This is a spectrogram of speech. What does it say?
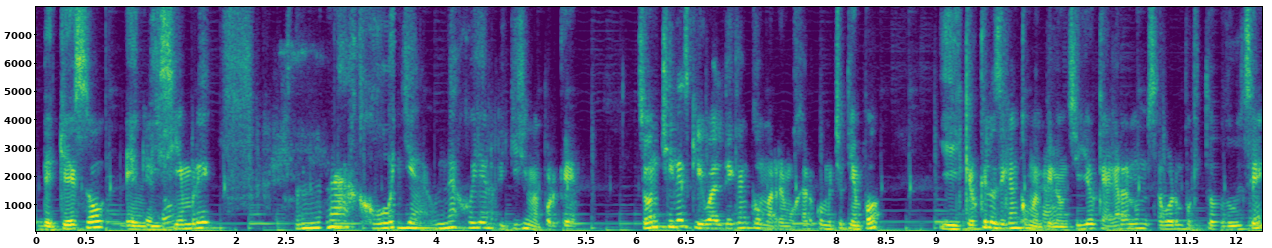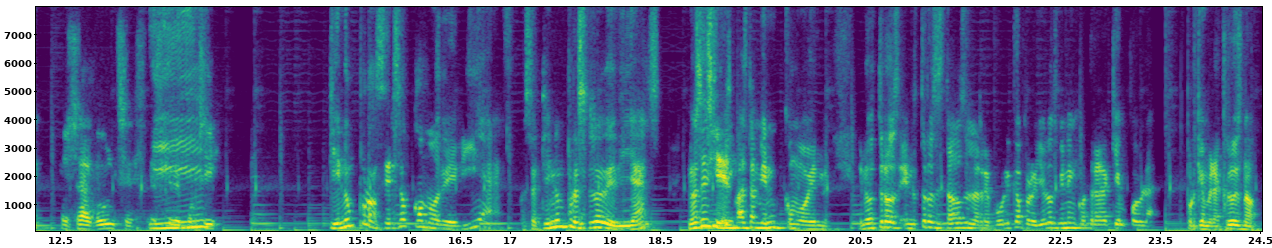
de queso en diciembre. Una joya, una joya riquísima, porque son chiles que igual dejan como a remojar con mucho tiempo y creo que los dejan como en piloncillo, que agarran un sabor un poquito dulce. O sea, dulces. Y tiene un proceso como de días, o sea, tiene un proceso de días. No sé si es más también como en, otros, en otros estados de la República, pero yo los vine a encontrar aquí en Puebla, porque en Veracruz no.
